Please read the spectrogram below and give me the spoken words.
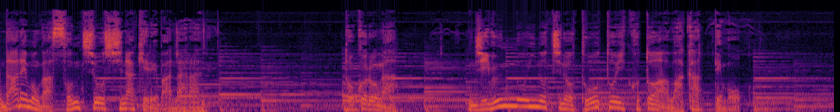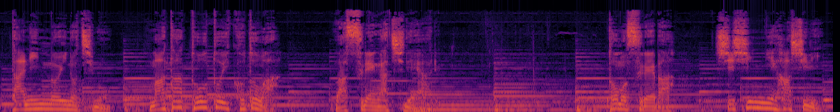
誰もが尊重しなければならぬ。ところが自分の命の尊いことは分かっても他人の命もまた尊いことは忘れがちである。ともすれば指針に走り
